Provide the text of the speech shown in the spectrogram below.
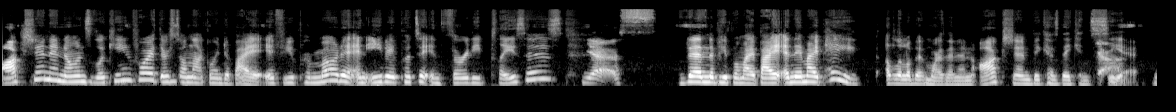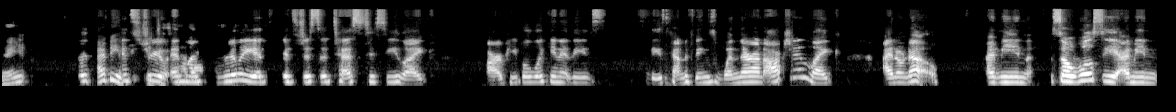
auction and no one's looking for it, they're still not going to buy it. If you promote it and eBay puts it in 30 places, yes, then the people might buy it and they might pay a little bit more than an auction because they can yeah. see it, right? It, I'd be it's true. And like really it's it's just a test to see like are people looking at these these kind of things when they're on auction? Like, I don't know. I mean, so we'll see. I mean,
